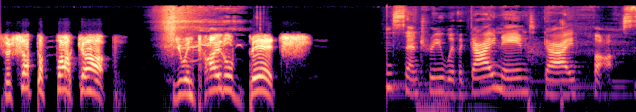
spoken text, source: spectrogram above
So shut the fuck up, you entitled bitch. century with a guy named Guy Fawkes.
